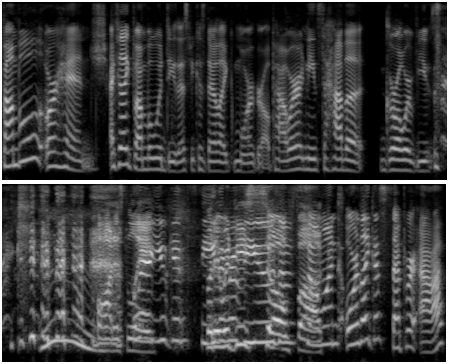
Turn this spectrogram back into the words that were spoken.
Bumble or Hinge? I feel like Bumble would do this because they're like more girl power. It needs to have a girl reviews section. Mm. Honestly. where you can see But it the would be so of fucked. someone or like a separate app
